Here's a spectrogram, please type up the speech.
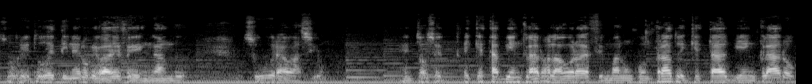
sobre todo el dinero que va desvengando su grabación. Entonces hay que estar bien claro a la hora de firmar un contrato, hay que estar bien claro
